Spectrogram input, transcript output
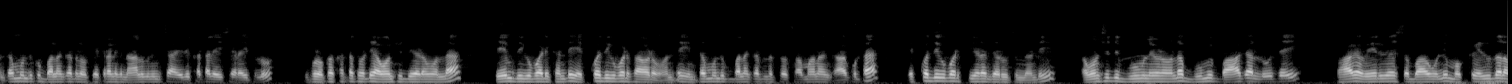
అంత ముందుకు బలం కట్టలు ఒక ఎకరానికి నాలుగు నుంచి ఐదు కట్టలు వేసే రైతులు. ఇప్పుడు ఒక కట్టతోటి అవన శుద్ధి చేయడం వల్ల సేమ్ దిగుబడి కంటే ఎక్కువ దిగుబడి రావడం అంటే ఇంత ముందుకు బలం కట్టలతో సమానం కాకుండా ఎక్కువ దిగుబడి తీయడం జరుగుతుందండి. అవన భూములు ఇవ్వడం వల్ల భూమి బాగా లూజ్ అయ్యి బాగా వేరు వేస్తే బాగుండి మొక్క ఎదుగుదల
